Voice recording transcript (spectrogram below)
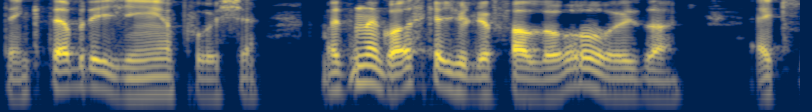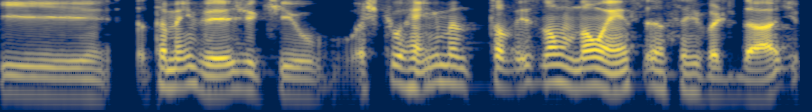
Tem que ter a brejinha, poxa. Mas o negócio que a Júlia falou, Isaac, é que eu também vejo que o, acho que o Hangman talvez não, não entre nessa rivalidade.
